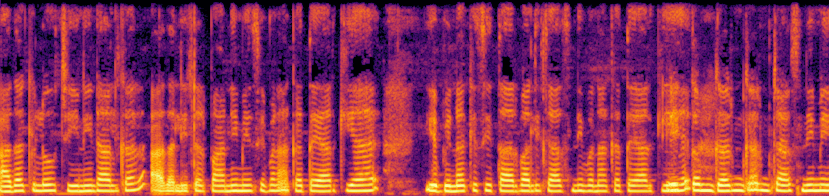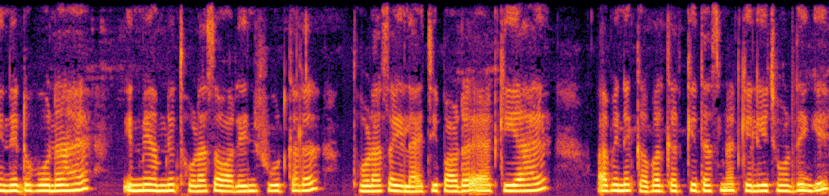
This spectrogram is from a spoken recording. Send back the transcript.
आधा किलो चीनी डालकर, आधा लीटर पानी में से बनाकर तैयार किया है। ये बिना किसी तार वाली चाशनी बनाकर तैयार की है। एकदम गर्म गर्म चाशनी में इन्हें डुबोना है। इनमें हमने थोड़ा सा ऑरेंज फ़ूड कलर थोड़ा सा इलायची पाउडर ऐड किया है। अब इन्हें कवर करके दस मिनट के लिए छोड़ देंगे।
